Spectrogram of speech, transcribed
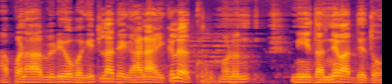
आपण हा व्हिडिओ बघितला ते गाणं ऐकलं म्हणून मी धन्यवाद देतो.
